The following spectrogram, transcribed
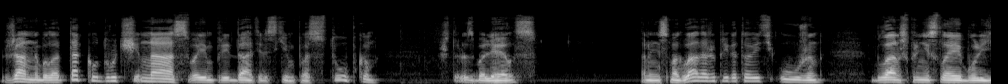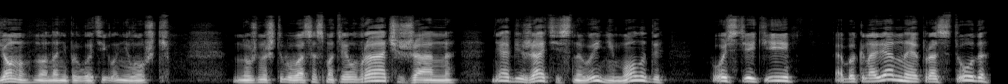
Жанна была так удручена своим предательским поступком, что разболелась. Она не смогла даже приготовить ужин. Бланш принесла ей бульону, но она не проглотила ни ложки. «Нужно, чтобы вас осмотрел врач, Жанна. Не обижайтесь, но вы не молоды. Пустяки, обыкновенная простуда.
